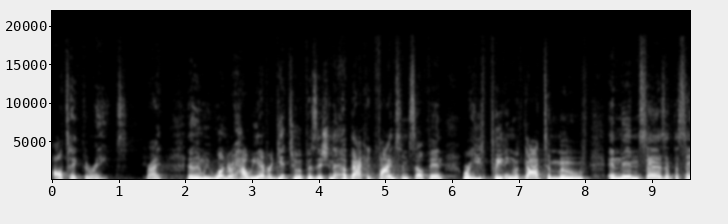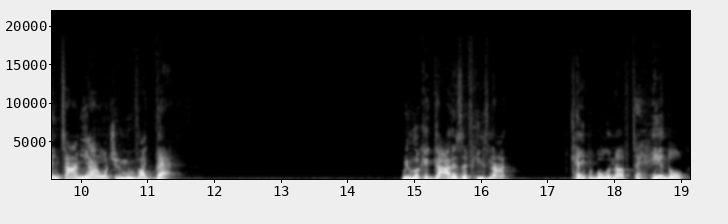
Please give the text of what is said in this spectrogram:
I'll take the reins, right? And then we wonder how we ever get to a position that Habakkuk finds himself in where he's pleading with God to move and then says at the same time, Yeah, I don't want you to move like that. We look at God as if he's not capable enough to handle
